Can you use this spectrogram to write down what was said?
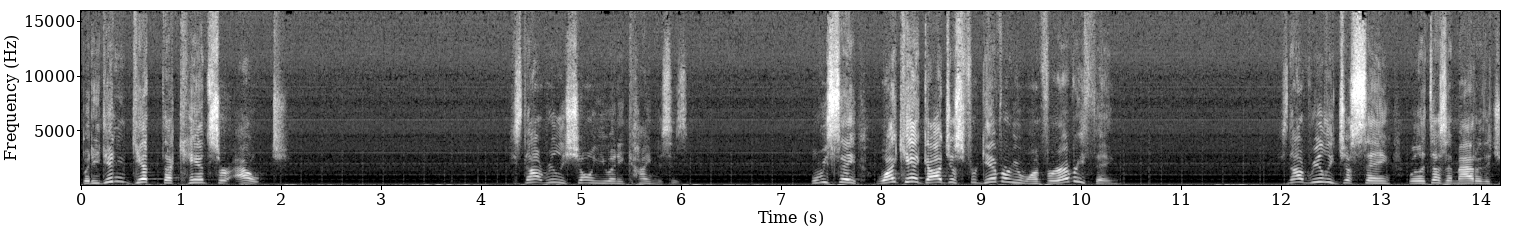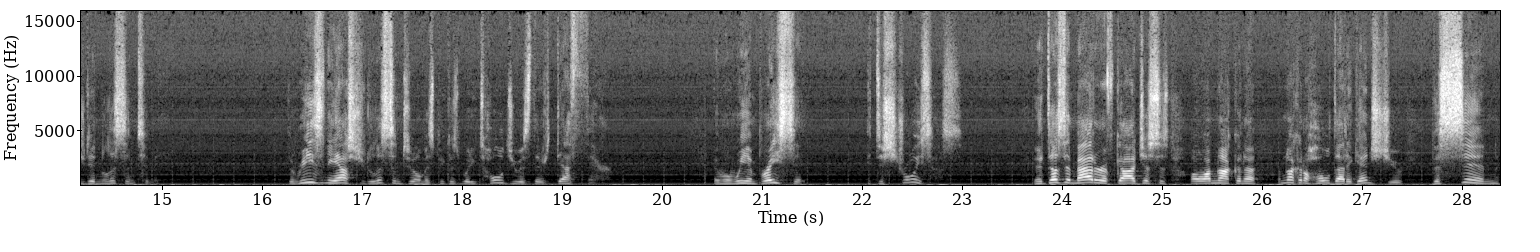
but he didn't get the cancer out. He's not really showing you any kindness, is he? When we say, why can't God just forgive everyone for everything? He's not really just saying, well, it doesn't matter that you didn't listen to me. The reason he asked you to listen to him is because what he told you is there's death there. And when we embrace it, it destroys us. And it doesn't matter if God just says, "Oh, I'm not going to I'm not going to hold that against you." The sin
